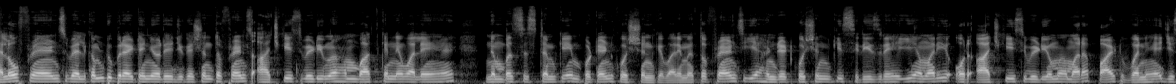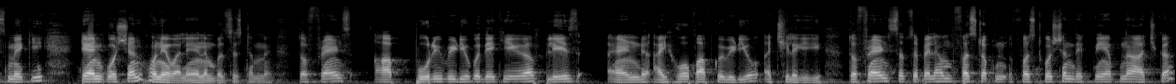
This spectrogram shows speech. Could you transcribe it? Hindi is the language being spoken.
Hello friends, welcome to brighten your education तो फ्रेंड्स, आज की इस वीडियो में हम बात करने वाले हैं नंबर सिस्टम के इंपॉर्टेंट क्वेश्चन के बारे में। तो फ्रेंड्स, ये हंड्रेड क्वेश्चन की सीरीज़ रहेगी हमारी और आज की इस वीडियो में हमारा पार्ट वन है, जिसमें कि टेन क्वेश्चन होने वाले हैं नंबर सिस्टम में। तो फ्रेंड्स, आप पूरी वीडियो को देखिएगा प्लीज़ एंड आई होप आपको वीडियो अच्छी लगेगी। तो फ्रेंड्स, सबसे पहले हम फ़र्स्ट फ़र्स्ट क्वेश्चन देखते हैं अपना आज का।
